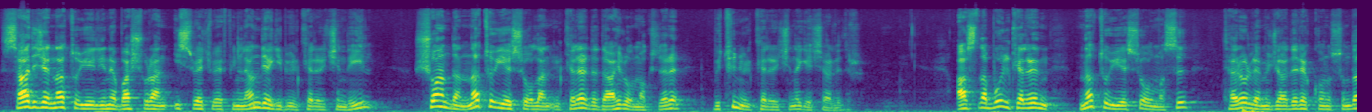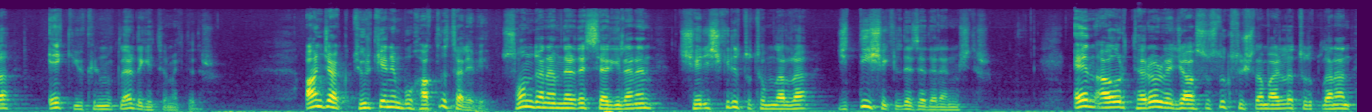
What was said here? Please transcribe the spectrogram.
sadece NATO üyeliğine başvuran İsveç ve Finlandiya gibi ülkeler için değil, şu anda NATO üyesi olan ülkeler de dahil olmak üzere bütün ülkeler için de geçerlidir. Aslında bu ülkelerin NATO üyesi olması terörle mücadele konusunda ek yükümlülükler de getirmektedir. Ancak Türkiye'nin bu haklı talebi son dönemlerde sergilenen çelişkili tutumlarla ciddi şekilde zedelenmiştir. En ağır terör ve casusluk suçlamalarıyla tutuklanan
